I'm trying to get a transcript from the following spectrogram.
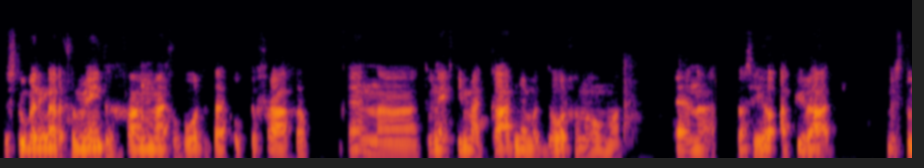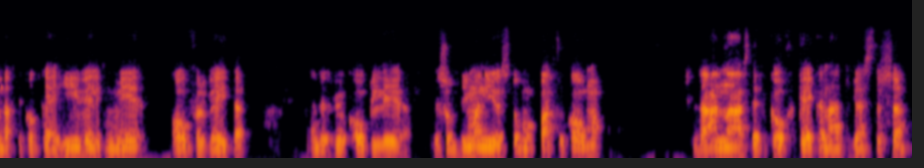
Dus toen ben ik naar de gemeente gegaan om mijn geboortetijd op te vragen. En eh, toen heeft hij mijn kaart met me doorgenomen. En het was heel accuraat. Dus toen dacht ik, oké, hier wil ik meer over weten. En dat wil ik ook leren. Dus op die manier is het op mijn pad gekomen. Daarnaast heb ik ook gekeken naar het westerse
